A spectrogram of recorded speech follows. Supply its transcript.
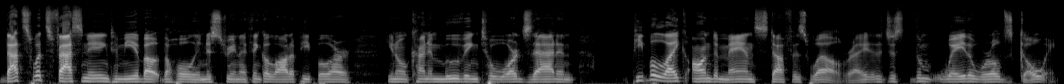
that's what's fascinating to me about the whole industry, and I think a lot of people are you know kind of moving towards that and. People like on demand stuff as well, right? It's just the way the world's going.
